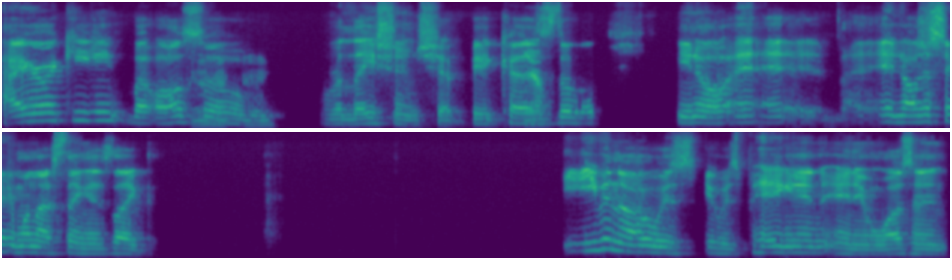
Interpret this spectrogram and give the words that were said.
hierarchy, but also mm-hmm relationship because the you know and, and i'll just say one last thing is like even though it was it was pagan and it wasn't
